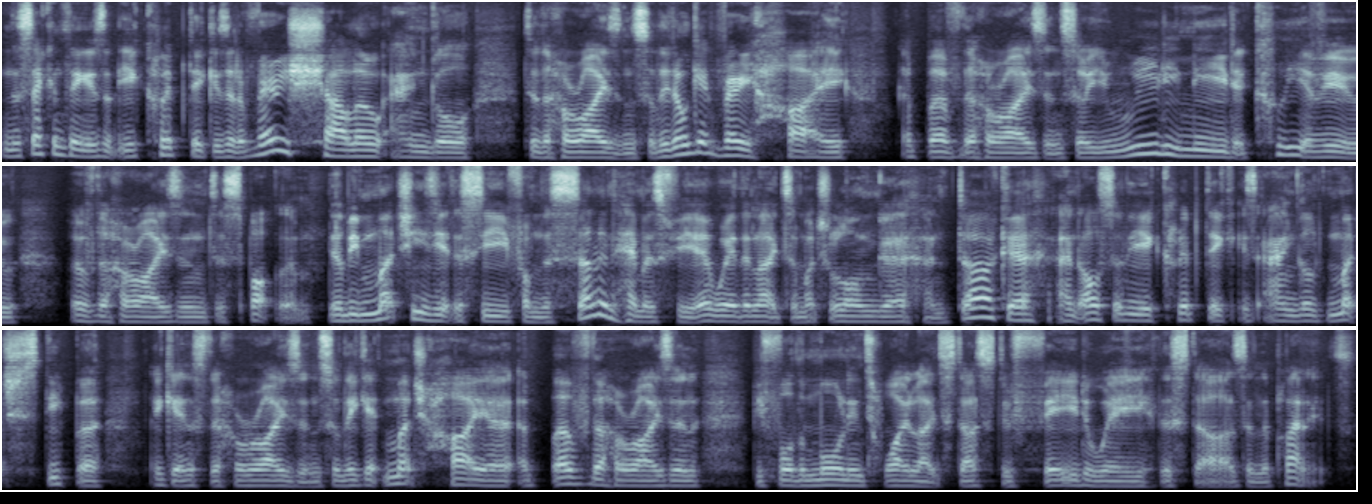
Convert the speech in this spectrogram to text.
and the second thing is that the ecliptic is at a very shallow angle to the horizon, so they don't get very high above the horizon. So you really need a clear view of the horizon to spot them. They'll be much easier to see from the southern hemisphere where the nights are much longer and darker and also the ecliptic is angled much steeper against the horizon so they get much higher above the horizon before the morning twilight starts to fade away the stars and the planets.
